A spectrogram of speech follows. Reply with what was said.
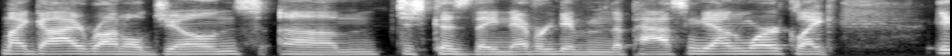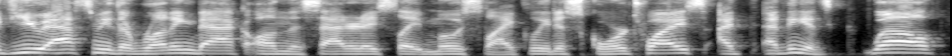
my guy Ronald Jones um, just because they never give him the passing down work. Like if you ask me the running back on the Saturday slate most likely to score twice, I, I think it's well,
